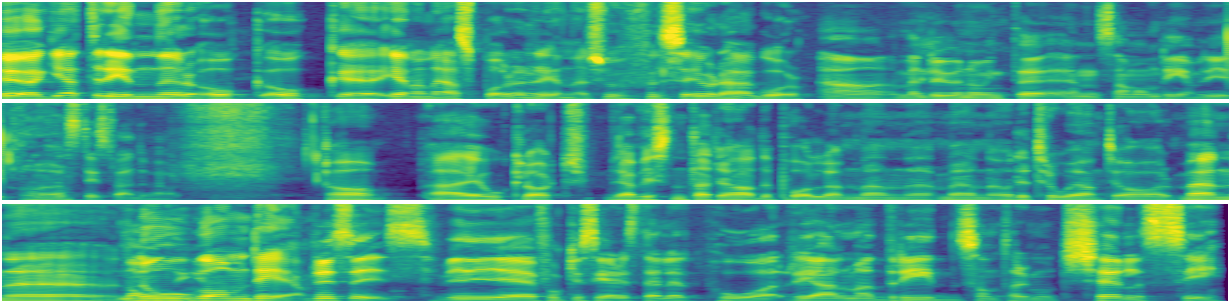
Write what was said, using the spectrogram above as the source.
ögat rinner och, och eh, ena näsborren rinner. Så vi får se hur det här går. Ja, men du är nog inte ensam om det. Det är ett fantastiskt väder vi har. Ja, är oklart. Jag visste inte att jag hade pollen, men, men, och det tror jag inte jag har. Men eh, nog om det. Precis. Vi fokuserar istället på Real Madrid som tar emot Chelsea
